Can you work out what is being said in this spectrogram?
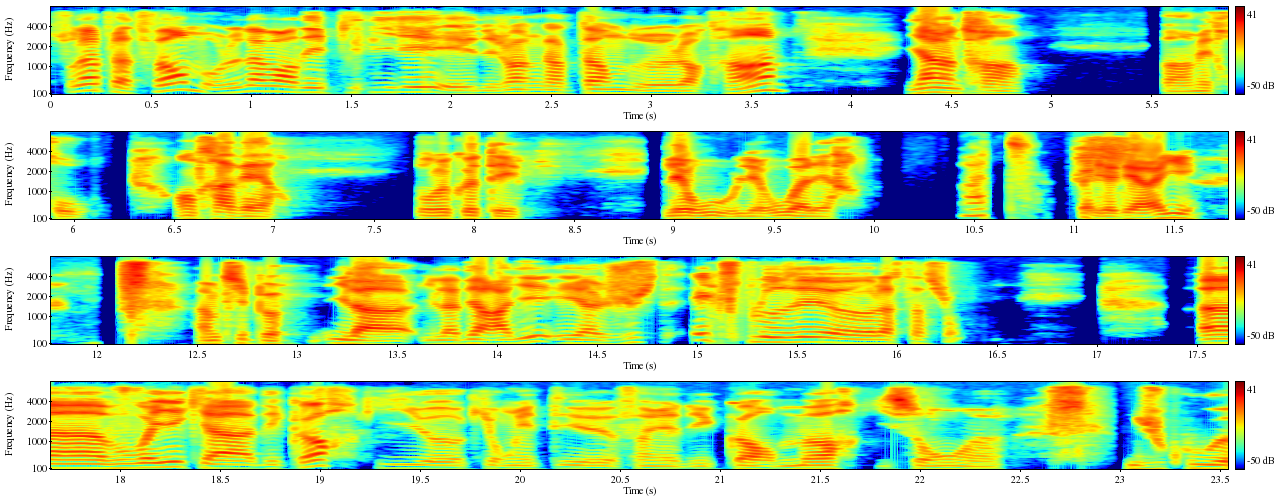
sur la plateforme, au lieu d'avoir des piliers et des gens qui attendent leur train, il y a un train, enfin, un métro, en travers, sur le côté, les roues, les roues à l'air. What? Bah, il a déraillé. Un petit peu. Il a, il a déraillé et a juste explosé euh, la station. Euh, vous voyez qu'il y a des corps qui, euh, qui ont été, euh, enfin il y a des corps morts qui sont euh, du coup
